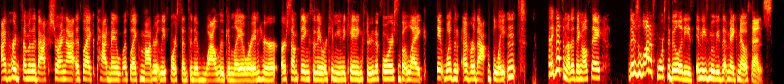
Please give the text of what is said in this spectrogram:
I've heard some of the backstory on that is like Padme was like moderately force sensitive while Luke and Leia were in her or something, so they were communicating through the force, but like it wasn't ever that blatant. I think that's another thing I'll say there's a lot of force abilities in these movies that make no sense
